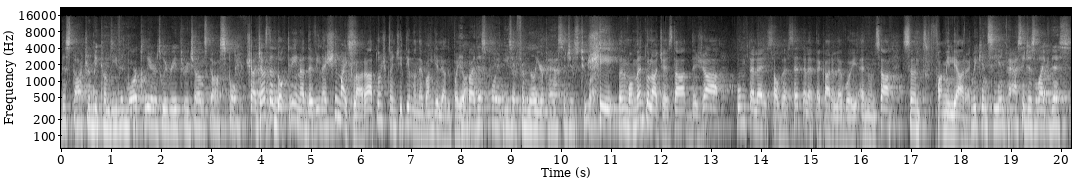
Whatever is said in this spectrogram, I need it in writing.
This doctrine becomes even more clear as we read through John's gospel. Și această doctrină devine și mai clară atunci când citim în Evanghelia după And Ioan. by this point, these are familiar passages to us. Și în momentul acesta, deja punctele sau versetele pe care le voi enunța sunt familiare. We can see in passages like this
